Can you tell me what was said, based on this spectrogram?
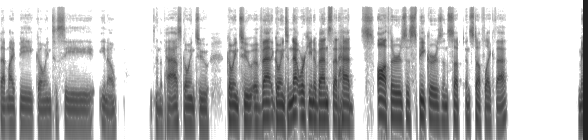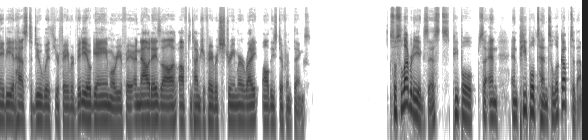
that might be going to see, you know, in the past, going to going to event going to networking events that had authors as speakers and such and stuff like that. Maybe it has to do with your favorite video game or your favorite and nowadays oftentimes your favorite streamer right? All these different things. So celebrity exists. People and and people tend to look up to them.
